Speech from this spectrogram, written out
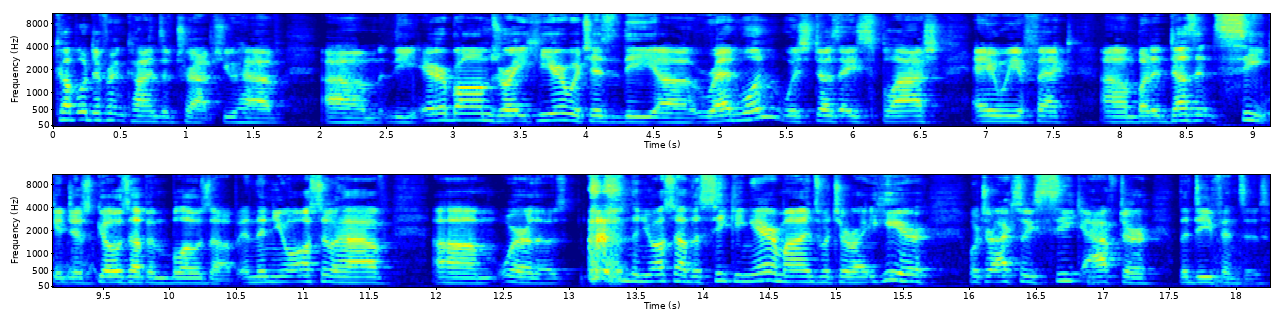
couple different kinds of traps. You have um, the air bombs right here, which is the uh, red one, which does a splash AoE effect, um, but it doesn't seek. It just goes up and blows up. And then you also have um, where are those? then you also have the seeking air mines, which are right here, which are actually seek after the defenses.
